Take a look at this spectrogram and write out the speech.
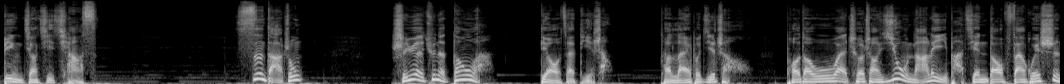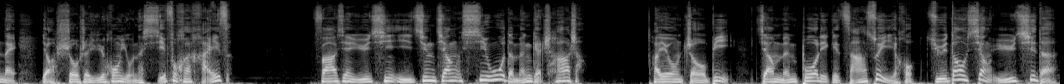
并将其掐死。厮打中，石月军的刀啊掉在地上，他来不及找，跑到屋外车上又拿了一把尖刀，返回室内要收拾于洪勇的媳妇和孩子。发现于妻已经将西屋的门给插上，他用肘臂将门玻璃给砸碎以后，举刀向于妻的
